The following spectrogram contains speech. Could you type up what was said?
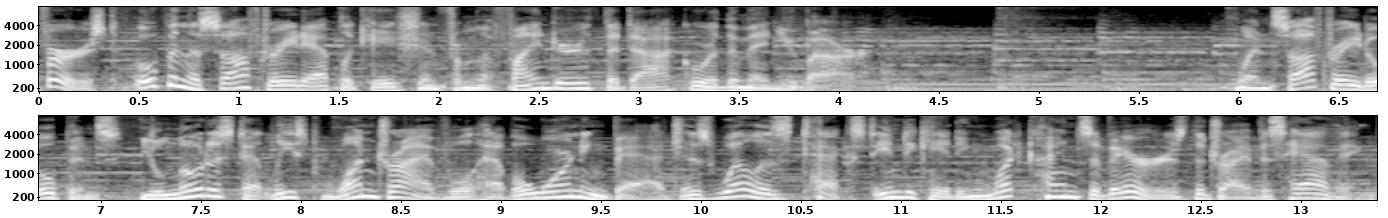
First, open the SoftRAID application from the Finder, the dock, or the menu bar. When SoftRAID opens, you'll notice at least one drive will have a warning badge as well as text indicating what kinds of errors the drive is having.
